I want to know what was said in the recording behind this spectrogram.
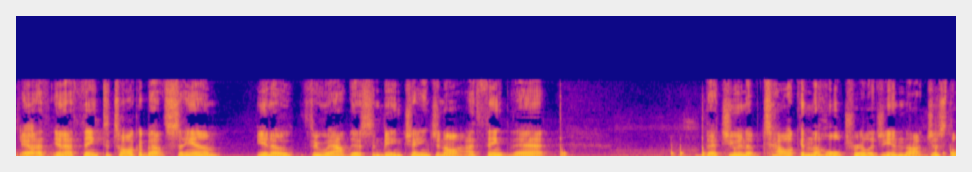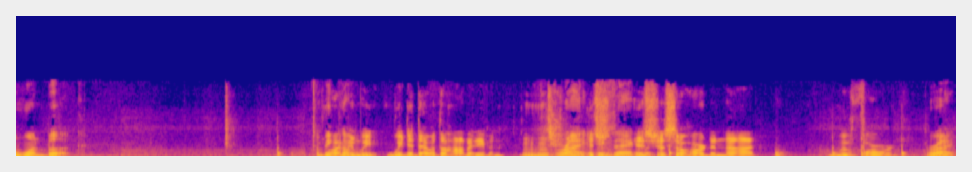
Yep. And I, and I think to talk about Sam, you know, throughout this and being changed and all, I think that that you end up talking the whole trilogy and not just the one book. Well, I mean, we we did that with the Hobbit. Even Mhm, right, it's exactly. it's just so hard to not move forward. Right.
